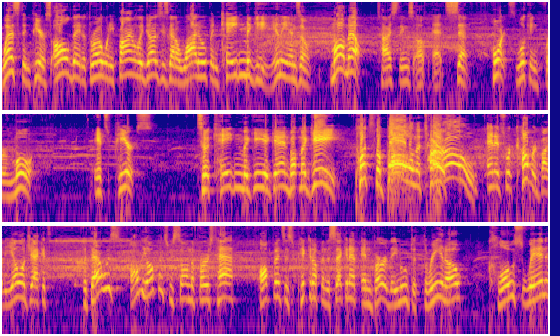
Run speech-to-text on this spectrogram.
Weston Pierce all day to throw. When he finally does, he's got a wide open Caden McGee in the end zone. Maumelle ties things up at seven. Hornets looking for more. It's Pierce to Caden McGee again, but McGee puts the ball on the turf. Oh! And it's recovered by the Yellow Jackets. But that was all the offense we saw in the first half. Offense is picking up in the second half, and Byrd, they move to 3 and 0. Close win,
